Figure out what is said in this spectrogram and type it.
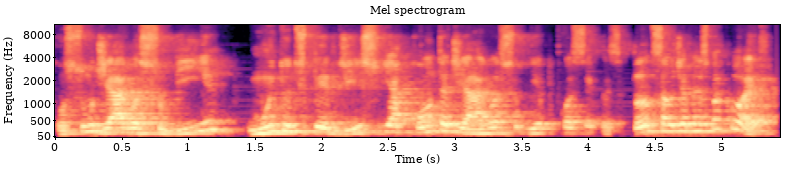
o consumo de água subia, muito desperdício e a conta de água subia por consequência. Plano de saúde é a mesma coisa.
